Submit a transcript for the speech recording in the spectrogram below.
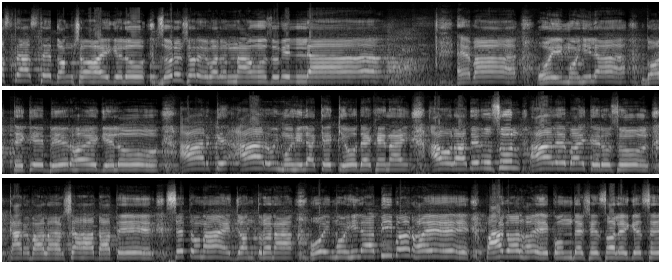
আস্তে আস্তে ধ্বংস হয়ে গেল। জোরে সোরে বলুন, নাউজুবিল্লাহ। এবার ওই মহিলা ঘর থেকে বের হয়ে গেল। আর কে, আর ওই মহিলাকে কেউ দেখে নাই। আওলাদের রসুল, আলে বাইতে রসুল, কারবালার শাহাদাতের চেতনায় যন্ত্রণা। ওই মহিলা বিবর হয়ে, পাগল হয়ে কোন দেশে চলে গেছে?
